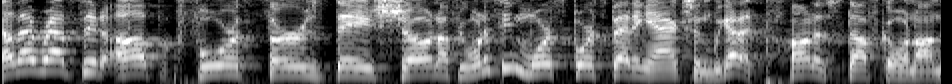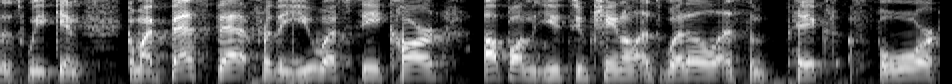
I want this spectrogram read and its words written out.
Now that wraps it up for Thursday's show. Now, if you want to see more sports betting action, we got a ton of stuff going on this weekend. Got my best bet for the UFC card up on the YouTube channel, as well as some picks for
